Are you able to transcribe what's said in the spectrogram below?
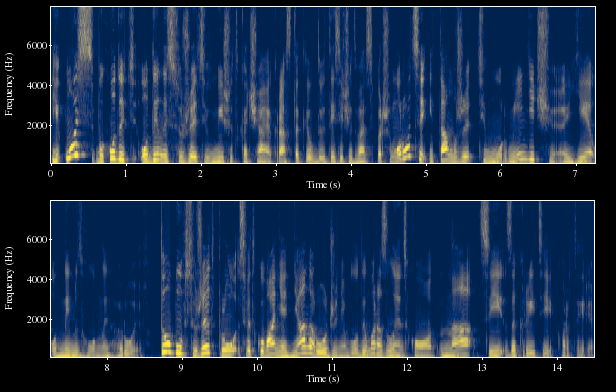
І ось виходить один із сюжетів Міші Ткача якраз таки в 2021 році, і там уже Тімур Міндіч є одним із головних героїв. То був сюжет про святкування дня народження Володимира Зеленського на цій закритій квартирі.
